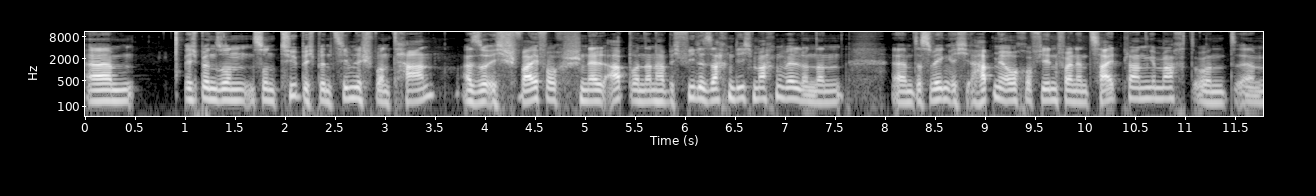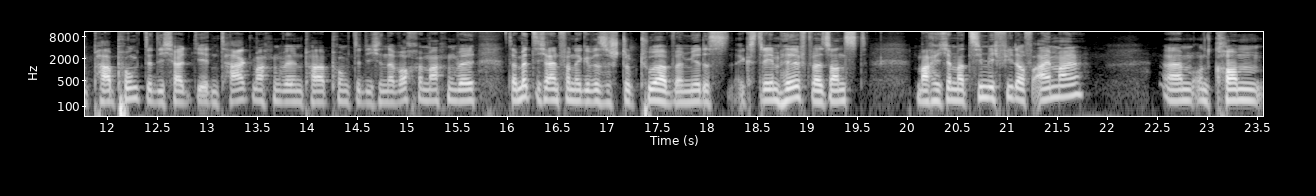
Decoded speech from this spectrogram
Ähm, ich bin so ein, so ein Typ, ich bin ziemlich spontan. Also ich schweife auch schnell ab und dann habe ich viele Sachen, die ich machen will und dann ähm, deswegen, ich habe mir auch auf jeden Fall einen Zeitplan gemacht und ein ähm, paar Punkte, die ich halt jeden Tag machen will, ein paar Punkte, die ich in der Woche machen will, damit ich einfach eine gewisse Struktur habe, weil mir das extrem hilft, weil sonst mache ich immer ziemlich viel auf einmal ähm, und komme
